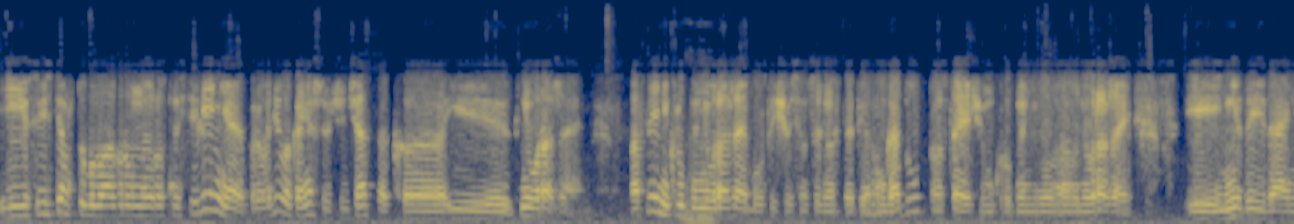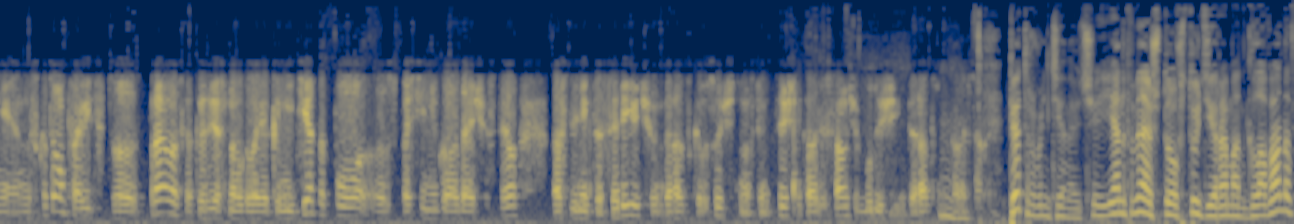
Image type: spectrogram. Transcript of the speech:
И в связи с тем, что был огромный рост населения, приводило, конечно, очень часто к, э, и к неурожаю. Последний крупный неурожай был в 1891 году, по-настоящему крупный неурожай и недоедание, с которым правительство справилось, как известно, во главе комитета по э, спасению голодающих стоял наследник цесаревича, императорское высочество, наследник цесаревич Николай Александрович, будущий император Николай Александрович. Петр Валентинович, я напоминаю, что в студии Роман Голованов,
